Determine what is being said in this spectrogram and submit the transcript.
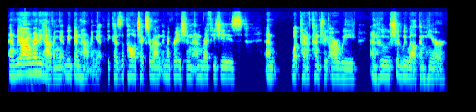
And we are already having it. We've been having it because the politics around immigration and refugees and what kind of country are we and who should we welcome here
